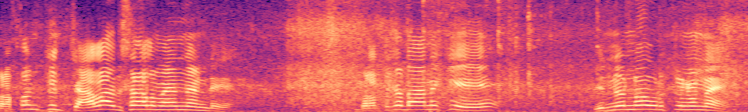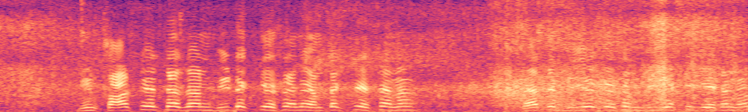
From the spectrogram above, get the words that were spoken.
ప్రపంచం చాలా విశాలమైందండి. బ్రతకడానికి ఎన్నెన్నో వృత్తులు ఉన్నాయి. నేను సాఫ్ట్వేర్ చదివాను బీటెక్ చేశాను ఎంటెక్ చేశాను లేకపోతే బీఏ చేశాను బీఎస్సీ చేశాను.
